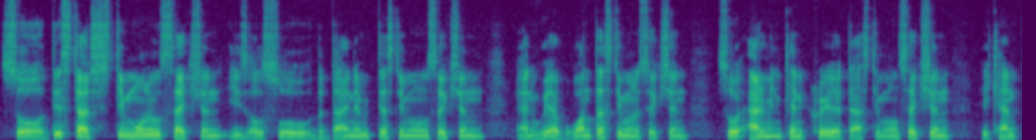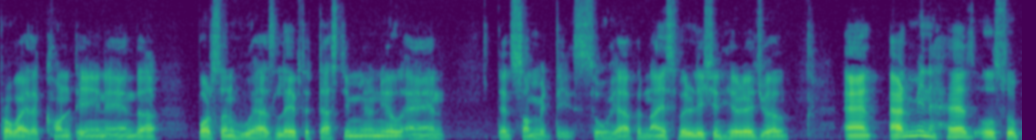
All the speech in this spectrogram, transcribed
So this testimonial section is also the dynamic testimonial section and we have one testimonial section. So admin can create a testimonial section. He can provide the content and the person who has left a testimonial and then submit this. So we have a nice validation here as well. And admin has also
